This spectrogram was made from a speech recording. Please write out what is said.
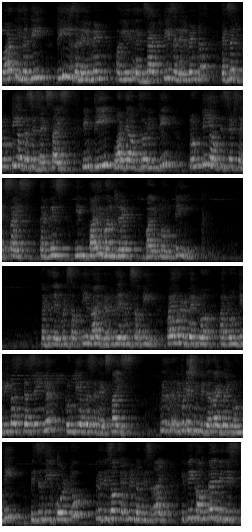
what in the t? t is an element, uh, exact t is an element of exact 20 of the sets size in T, what they observed in T, 20 of the sets exercise. That means in 500 by 20. That is the elements of T, right? That will be the elements of T. 500 by uh, 20 because they are saying here 20 of the set exercise. Because repetition will be there, right? By 20, which is equal to, because this is also element of this, right? If we compare with this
